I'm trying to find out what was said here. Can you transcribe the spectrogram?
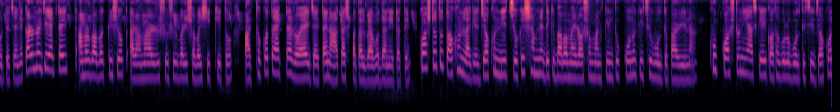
করতে চাই না। কারণ ওই যে একটাই আমার বাবা কৃষক আর আমার শ্বশুর বাড়ির সবাই শিক্ষিত। পার্থক্য তো একটা রয়াই যায়, তাই না? আকাশ পাতাল ব্যবধান এটাতে। কষ্ট তো তখন লাগে যখন নিজ চোখের সামনে দেখি বাবা মায়ের অসম্মান, কিন্তু কোনো কিছু বলতে পারি না। খুব কষ্ট নিয়ে আজকে এই কথাগুলো বলতেছি। যখন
